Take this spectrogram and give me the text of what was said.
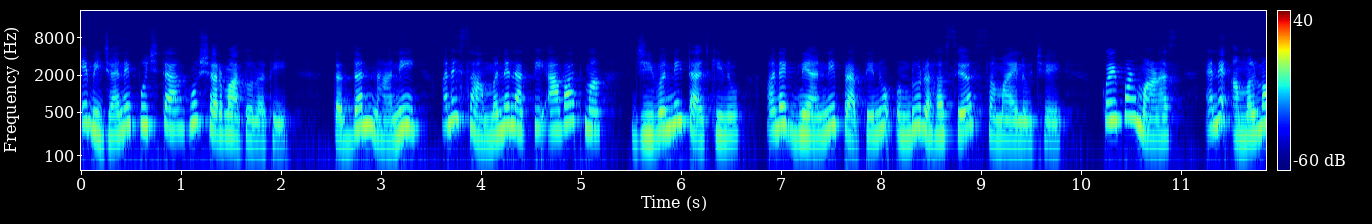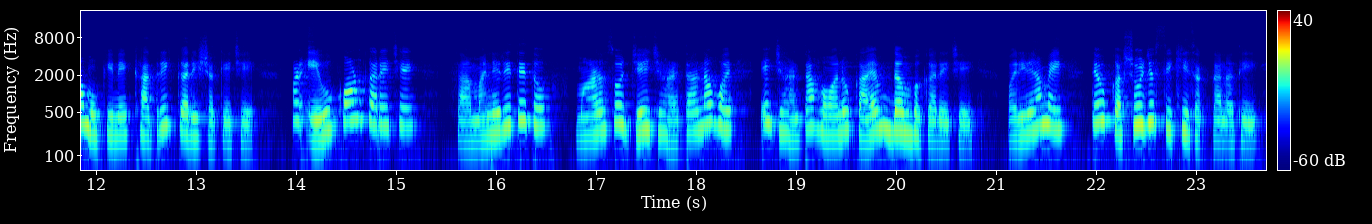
એ બીજાને પૂછતા હું શરમાતો નથી. તદ્દન નાની અને સામાન્ય લાગતી આ વાતમાં જીવનની તાજગીનું અને જ્ઞાનની પ્રાપ્તિનું ઊંડું રહસ્ય સમાયેલું છે. કોઈ પણ માણસ એને અમલમાં મૂકીને ખાતરી કરી શકે છે. પણ એવું કોણ કરે છે? સામાન્ય રીતે તો માણસો જે જાણતા ન હોય એ જાણતા હોવાનો કાયમ દંભ કરે છે. પરિણામે તેઓ કશું જ શીખી શકતા નથી.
